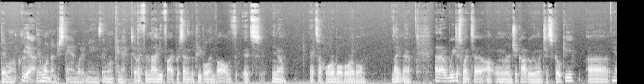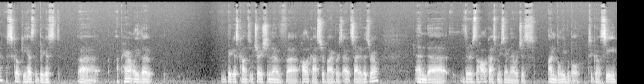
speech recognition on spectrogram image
they won't. Yeah. they won't understand what it means. They won't connect to but it. for ninety five percent of the people involved, it's you know, it's a horrible, horrible nightmare. And uh, we just went to uh, when we were in Chicago. We went to Skokie. Uh, Yeah. Skokie has the biggest, uh, apparently the biggest concentration of uh, Holocaust survivors outside of Israel, and uh, there's the Holocaust Museum there, which is unbelievable to go see.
